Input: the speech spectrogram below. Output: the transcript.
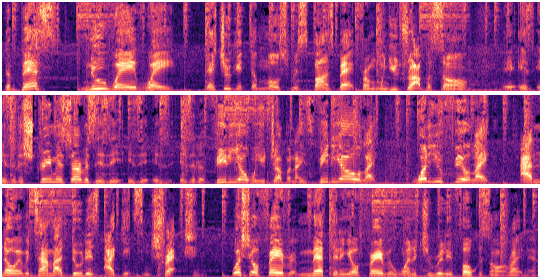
the best new wave way that you get the most response back from when you drop a song? Is, is it a streaming service? Is it is it is, is it a video when you drop a nice video? Like, what do you feel like? I know every time I do this, I get some traction. What's your favorite method and your favorite one that you really focus on right now?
